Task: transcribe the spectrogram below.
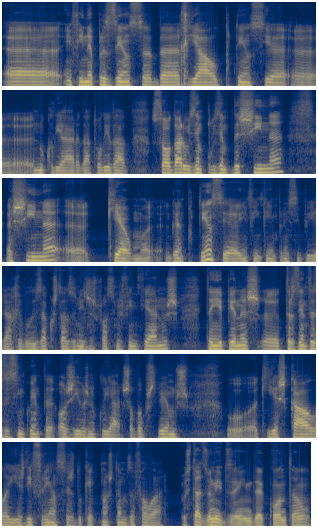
Uh, enfim, na presença da real potência uh, nuclear da atualidade. Só dar o exemplo, o exemplo da China, a China, uh, que é uma grande potência, enfim, que em princípio irá rivalizar com os Estados Unidos nos próximos 20 anos, tem apenas 350 ogivas nucleares, só para percebermos aqui a escala e as diferenças do que é que nós estamos a falar. Os Estados Unidos ainda contam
